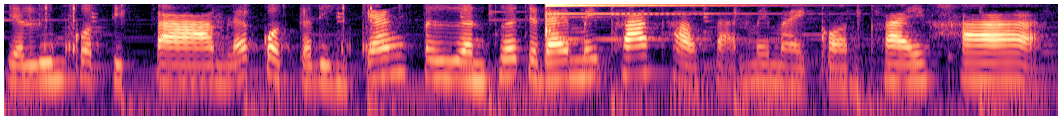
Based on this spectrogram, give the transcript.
อย่าลืมกดติดตามและกดกระดิ่งแจ้งเตือน เพื่อจะได้ไม่พลาดข่าวสารใหม่ๆก่อนใครค่ะ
